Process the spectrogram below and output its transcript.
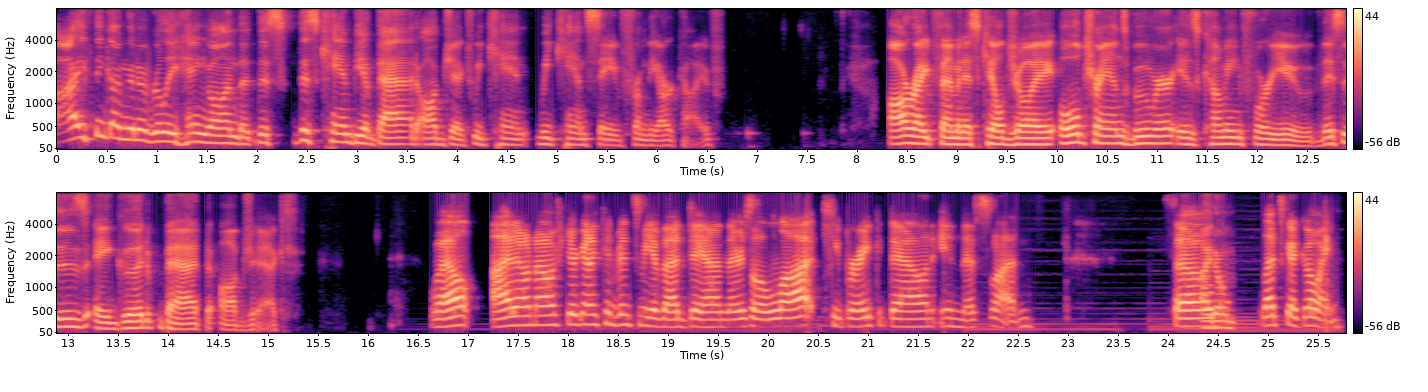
i think i'm going to really hang on that this this can be a bad object we can we can save from the archive all right, feminist killjoy, old trans boomer is coming for you. This is a good, bad object. Well, I don't know if you're going to convince me of that, Dan. There's a lot to break down in this one. So I don't. Let's get going.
